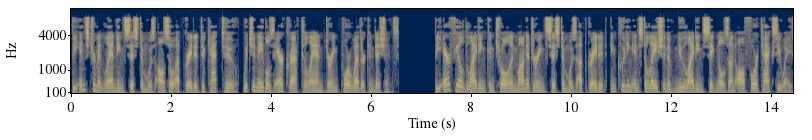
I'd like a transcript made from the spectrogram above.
The instrument landing system was also upgraded to CAT-2, which enables aircraft to land during poor weather conditions. The airfield lighting control and monitoring system was upgraded, including installation of new lighting signals on all four taxiways.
